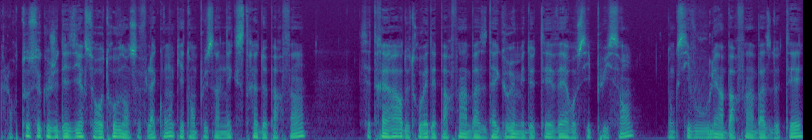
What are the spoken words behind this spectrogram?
Alors tout ce que je désire se retrouve dans ce flacon qui est en plus un extrait de parfum. C'est très rare de trouver des parfums à base d'agrumes et de thé vert aussi puissants, donc si vous voulez un parfum à base de thé,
